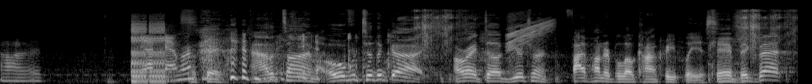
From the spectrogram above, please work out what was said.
Uh, yeah, camera. Okay, out of time. Over to the guys. All right, Doug, your turn. 500 below concrete, please. Okay, big bet.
